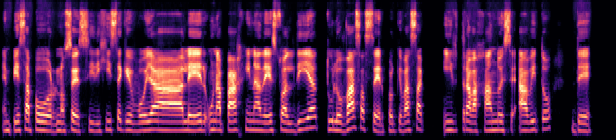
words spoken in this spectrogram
Empieza por, no sé, si dijiste que voy a leer una página de esto al día, tú lo vas a hacer porque vas a ir trabajando ese hábito de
